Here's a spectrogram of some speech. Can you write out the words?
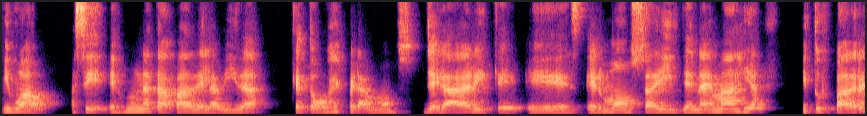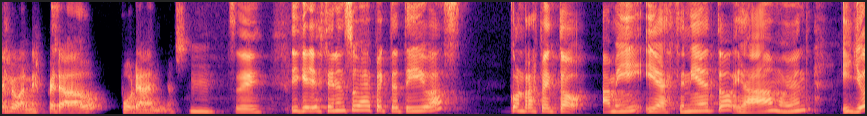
Y wow, así es una etapa de la vida que todos esperamos llegar y que es hermosa y llena de magia, y tus padres lo han esperado por años. Mm, sí, y que ellos tienen sus expectativas con respecto a mí y a este nieto y a obviamente y yo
